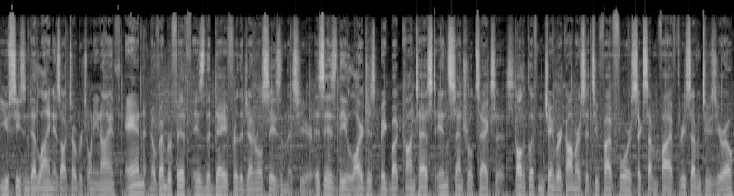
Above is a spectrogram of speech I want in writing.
Youth season deadline is October 29th. And November 5th is the day for the general season this year. This is the largest big buck contest in Central Texas. Call the Clifton Chamber of Commerce at 254 675 3720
